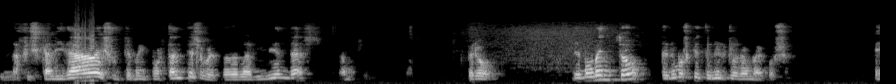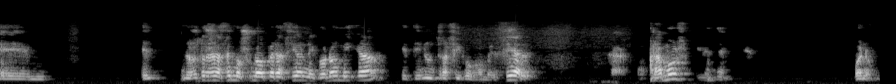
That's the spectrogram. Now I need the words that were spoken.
la fiscalidad es un tema importante, sobre todo en las viviendas. Pero de momento tenemos que tener clara una cosa. Eh, nosotros hacemos una operación económica que tiene un tráfico comercial. compramos y vendemos. Bueno,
